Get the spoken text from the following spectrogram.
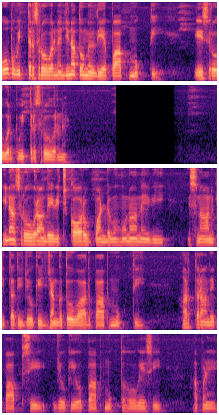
वो पवित्र सरोवर ने, जिन्हों तो मिलती है पाप मुक्ति, ये सरोवर पवित्र सरोवर ने। ਇਹਨਾਂ ਸਰੋਵਰਾਂ ਦੇ ਵਿੱਚ ਕੌਰਵ ਪਾਂਡਵ ਉਹਨਾਂ ਨੇ ਵੀ ਇਸ਼ਨਾਨ ਕੀਤਾ ਸੀ, ਜੋ ਕਿ ਜੰਗ ਤੋਂ ਬਾਅਦ ਪਾਪ ਮੁਕਤੀ, ਹਰ ਤਰ੍ਹਾਂ ਦੇ ਪਾਪ ਸੀ, ਜੋ ਕਿ ਉਹ ਪਾਪ ਮੁਕਤ ਹੋ ਗਏ ਸੀ। ਆਪਣੇ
